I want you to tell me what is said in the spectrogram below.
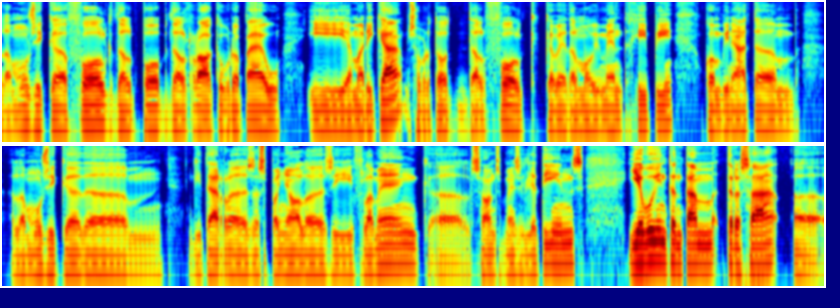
la música folk, del pop, del rock europeu i americà, sobretot del folk que ve del moviment hippie, combinat amb la música de um, guitarres espanyoles i flamenc, eh, els sons més llatins, i avui intentam traçar eh,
